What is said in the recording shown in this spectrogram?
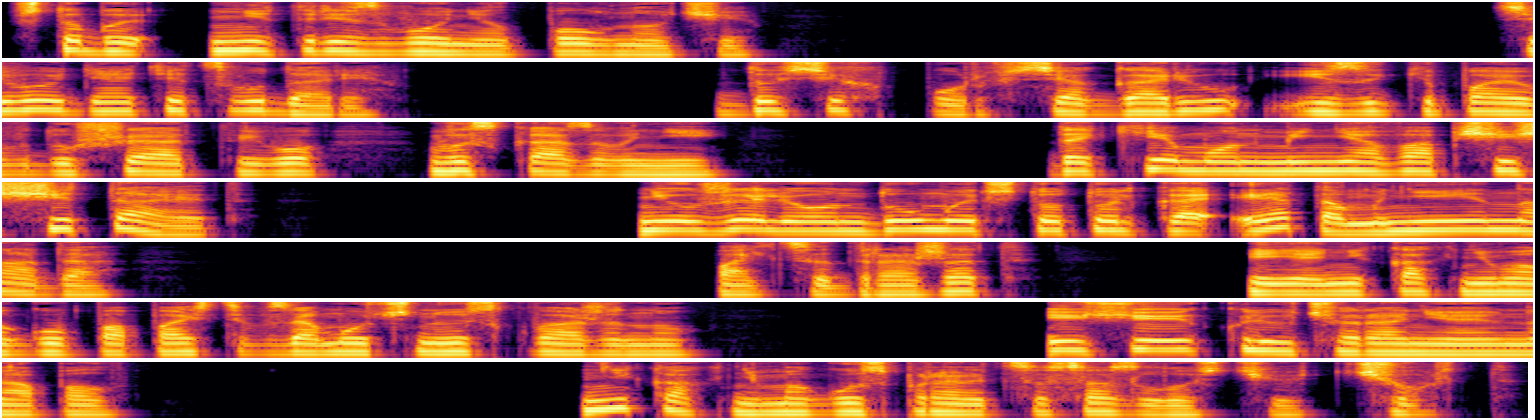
чтобы не трезвонил полночи. Сегодня отец в ударе. До сих пор вся горю и закипаю в душе от его высказываний. Да кем он меня вообще считает? Неужели он думает, что только это мне и надо? Пальцы дрожат, и я никак не могу попасть в замочную скважину. Еще и ключ роняю на пол. Никак не могу справиться со злостью, черт.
